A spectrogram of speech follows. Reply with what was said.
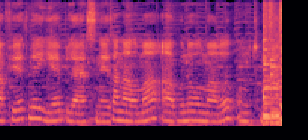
afiyetlə yeyə bilərsiniz. Kanalıma abunə olmağı unutmayın.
